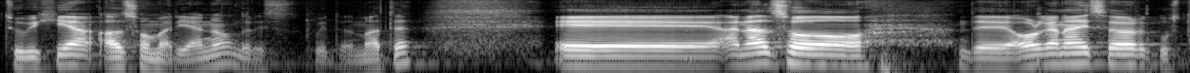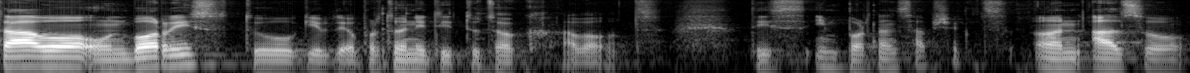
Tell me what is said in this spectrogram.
to be here, also Mariano, that is with the mate, uh, and also the organizer, Gustavo and Boris, to give the opportunity to talk about these important subjects and also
